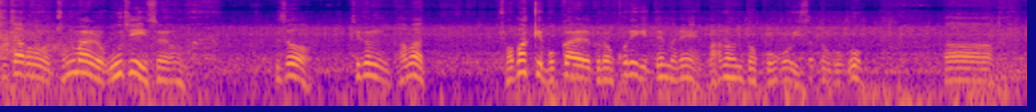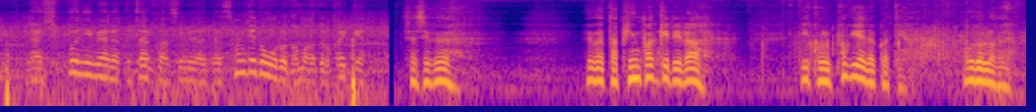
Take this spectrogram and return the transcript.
진짜로 정말 오지에 있어요. 그래서 지금 아마 저밖에 못 갈 그런 콜이기 때문에 만 원 더 보고 있었던 거고, 어, 네, 10분이면 도착할 것 같습니다. 일단 상계동으로 넘어가도록 할게요. 자, 지금 여기가 다 빙판길이라 이 골 포기해야 될 것 같아요. 못 올라가요.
